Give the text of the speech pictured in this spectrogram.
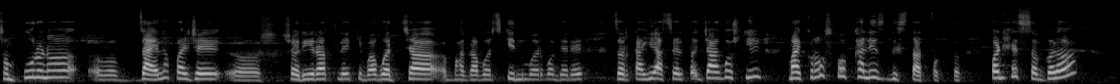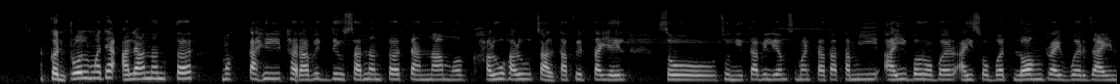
संपूर्ण जायला पाहिजे शरीरातले किंवा वरच्या भागावर स्किनवर वगैरे जर काही असेल तर ज्या गोष्टी मायक्रोस्कोप खालीच दिसतात फक्त. पण हे सगळं कंट्रोलमध्ये आल्यानंतर मग काही ठराविक दिवसानंतर त्यांना मग हळूहळू चालता फिरता येईल. सो सुनीता विलियम्स म्हणतात आता मी आईबरोबर आईसोबत लॉंग ड्राईव्हवर जाईन.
